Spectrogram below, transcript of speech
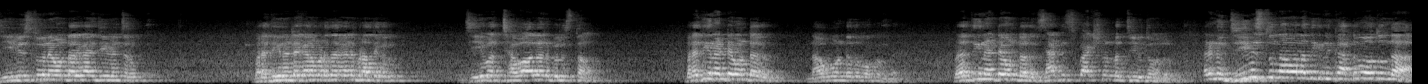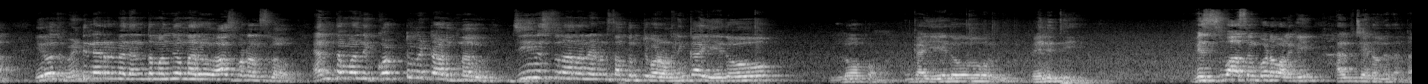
జీవిస్తూనే ఉంటారు కానీ జీవించరు. బ్రతికినట్టే కనబడతారు కానీ బ్రతకరు. జీవచ్ఛవాలు అని పిలుస్తాం. బ్రతికినట్టే ఉంటారు. నవ్వు ఉండదు ముఖం మీద. బ్రతికినట్టే ఉంటారు. సాటిస్ఫాక్షన్ ఉండదు జీవితంలో. అరే నువ్వు జీవిస్తున్నావు అన్నది నీకు అర్థమవుతుందా? ఈరోజు వెంటిలేటర్ మీద ఎంతమంది ఉన్నారు హాస్పిటల్స్లో? ఎంతమంది కొట్టుమిట్టాడుతున్నారు? జీవిస్తున్నాను అనేటువంటి సంతృప్తి కూడా ఉండదు. ఇంకా ఏదో లోపం. ఇంకా ఏదో వెలితి. విశ్వాసం కూడా వాళ్ళకి హెల్ప్ చేయడం లేదంట.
